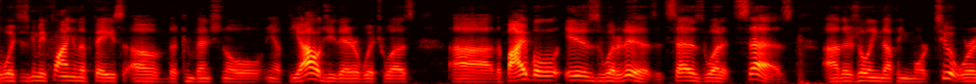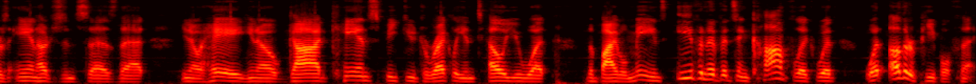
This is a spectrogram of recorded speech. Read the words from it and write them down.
which is going to be flying in the face of the conventional, you know, theology there, which was uh, the Bible is what it is. It says what it says. Uh, there's really nothing more to it. Whereas Anne Hutchinson says that, you know, hey, you know, God can speak to you directly and tell you what the Bible means, even if it's in conflict with what other people think.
